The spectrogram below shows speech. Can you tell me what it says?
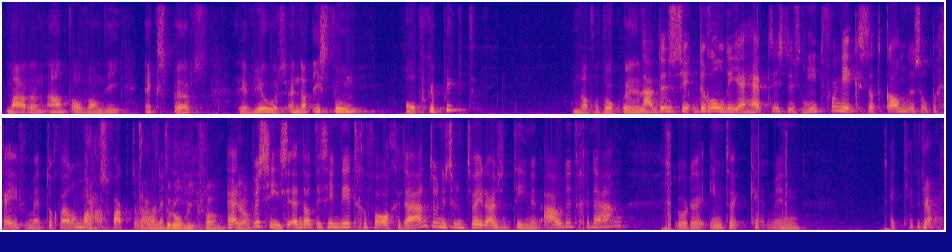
maar een aantal van die experts, reviewers. En dat is toen opgepikt omdat dat ook weer... Nou, dus de rol die je hebt is dus niet voor niks. Dat kan dus op een gegeven moment toch wel een machtsfactor ja, worden. daar droom ik van. ja. Precies, en dat is in dit geval gedaan. Toen is er in 2010 een audit gedaan door de Intercabinet Academic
